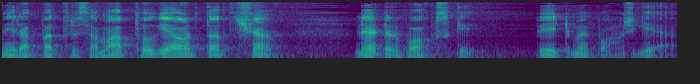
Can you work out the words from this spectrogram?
मेरा पत्र समाप्त हो गया और तत्क्षण लेटर बॉक्स के पेट में पहुँच गया।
